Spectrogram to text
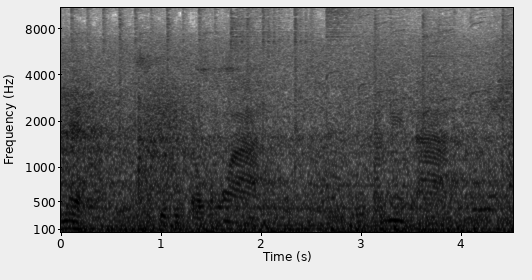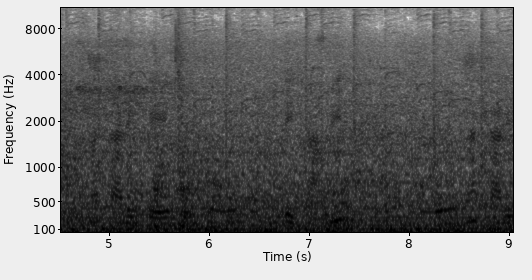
ำเร็จจิติโตภวาด้วยความเมตตานักชาดีดีติจากนี้นักชาดี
